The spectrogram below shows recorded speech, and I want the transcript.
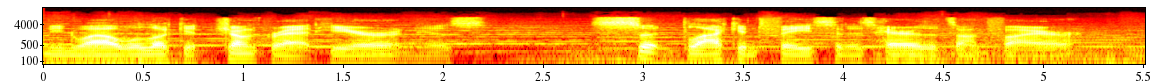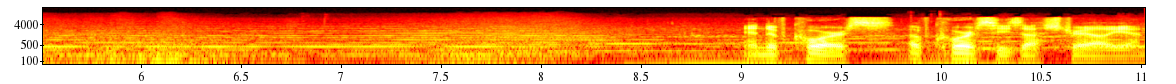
Meanwhile, we'll look at Junkrat here and his soot blackened face and his hair that's on fire. And of course, of course he's Australian.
